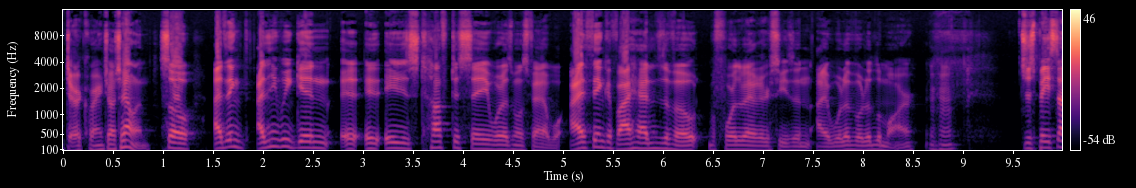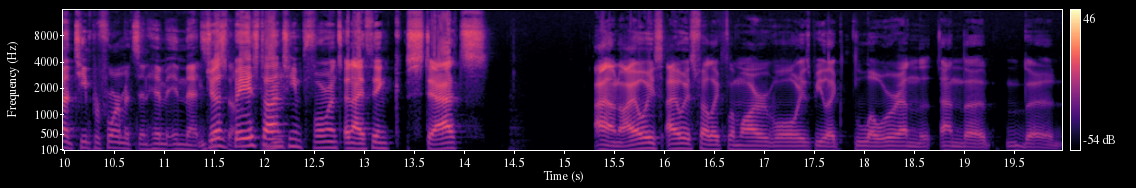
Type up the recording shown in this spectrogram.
Derek Carr and Josh Allen. So I think I think we can. It, it is tough to say what is most valuable. I think if I had to vote before the regular season, I would have voted Lamar Just based on team performance and him in that just system. based on team performance and I think stats. I don't know. I always I always felt like Lamar will always be like lower on the on the the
